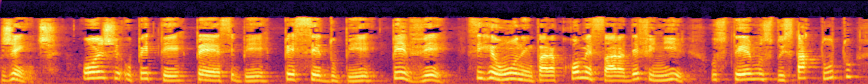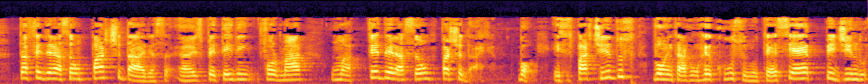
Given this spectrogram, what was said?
Gente, hoje o PT, PSB, PCdoB, PV se reúnem para começar a definir os termos do estatuto da federação partidária. Eles pretendem formar uma federação partidária. Bom, esses partidos vão entrar com recurso no TSE pedindo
